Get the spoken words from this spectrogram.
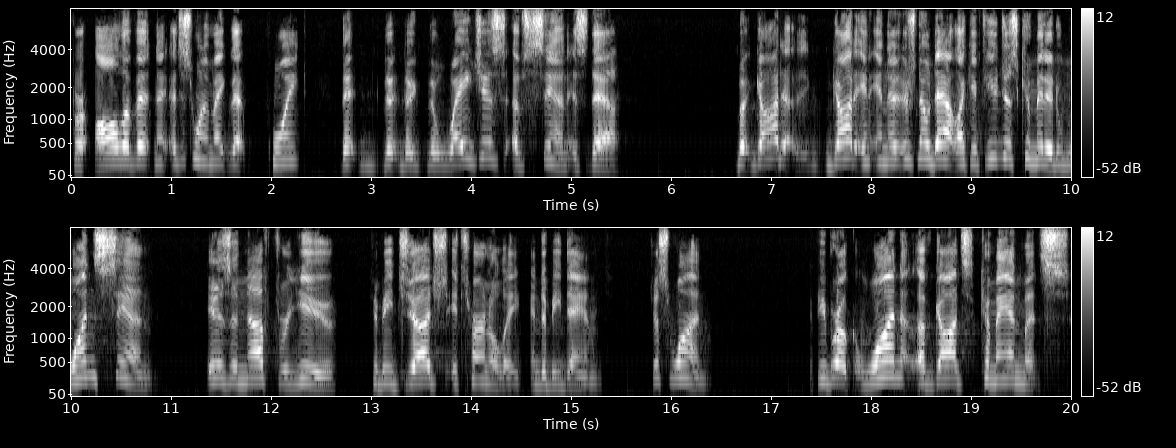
for all of it. I just want to make that point that the, the, the wages of sin is death. But God, God and, and there's no doubt, like if you just committed one sin, it is enough for you to be judged eternally and to be damned. Just one. If you broke one of God's commandments,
